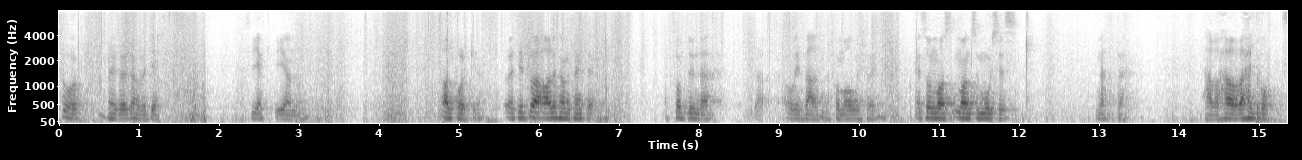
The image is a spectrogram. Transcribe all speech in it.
så ble Rødehavet delt. Så gikk de gjennom alt folket. Og jeg tipper alle sammen tenkte sånt under ja, Aldri i verden. Jeg får meg aldri det. En sånn mann som Moses Neppe. Her var, her var helt rått.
